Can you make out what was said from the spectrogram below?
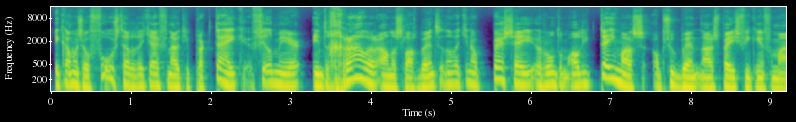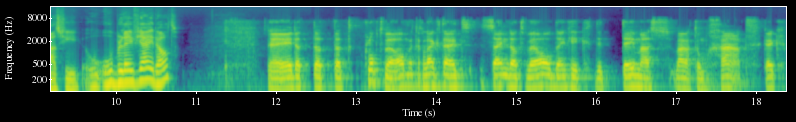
Ik kan me zo voorstellen dat jij vanuit die praktijk veel meer integraler aan de slag bent dan dat je nou per se rondom al die thema's op zoek bent naar specifieke informatie. Hoe, hoe beleef jij dat? Nee, dat, dat, dat klopt wel. Maar tegelijkertijd zijn dat wel, denk ik, de thema's waar het om gaat. Kijk,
